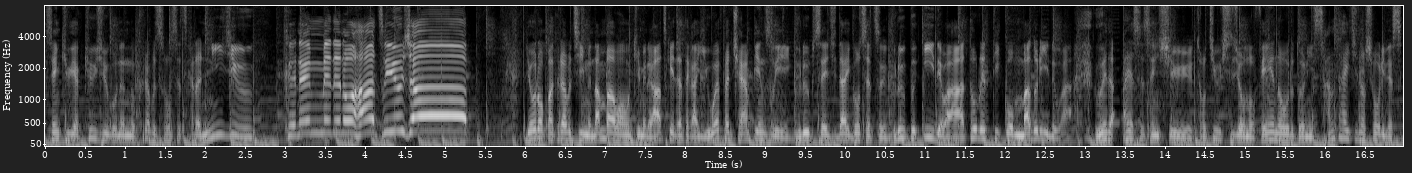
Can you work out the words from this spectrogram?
1995年のクラブ創設から29年目での初優勝。ヨーロッパクラブチームナンバーワンを決める熱き戦い UEFA チャンピオンズリーグループステージ第5節グループ E ではアトレティコ・マドリードは上田綺世選手途中出場のフェーノールトに3対1の勝利です、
